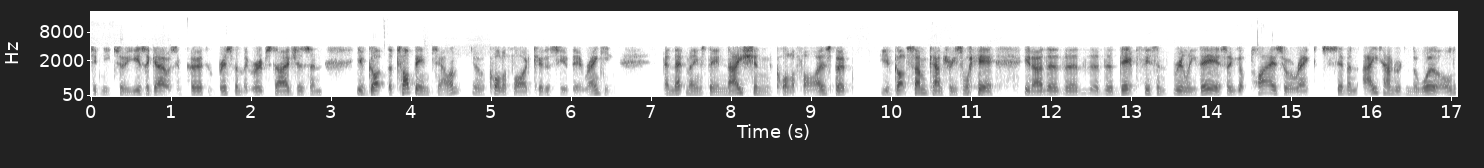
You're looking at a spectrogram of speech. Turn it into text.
Sydney two years ago. It was in Perth and Brisbane, the group stages, and you've got the top end talent who qualified courtesy of their ranking, and that means their nation qualifies. But you've got some countries where you know the the, the, depth isn't really there. So you've got players who are ranked seven, eight hundred in the world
